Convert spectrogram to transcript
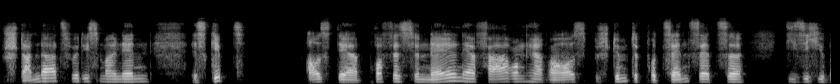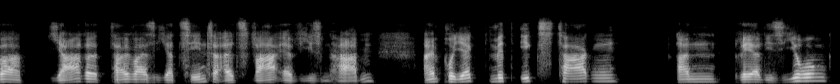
Standards würde ich es mal nennen. Es gibt aus der professionellen Erfahrung heraus bestimmte Prozentsätze, die sich über Jahre, teilweise Jahrzehnte als wahr erwiesen haben. Ein Projekt mit x Tagen an Realisierung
